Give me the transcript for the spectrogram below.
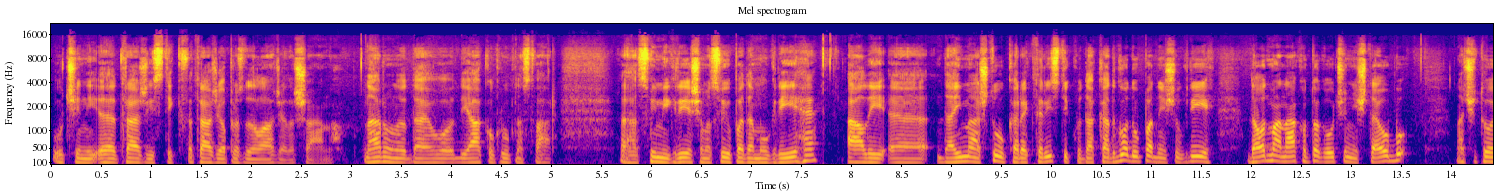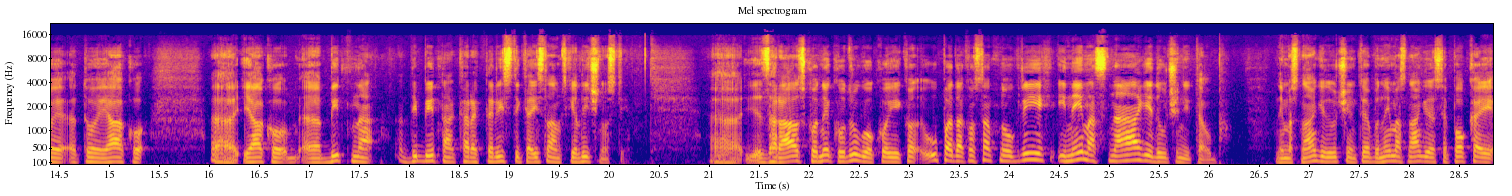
učini, e, traži stik, traži oprost od lađe Đelešanu. Naravno da je ovo jako krupna stvar. E, svi mi griješimo, svi upadamo u grijehe, ali e, da imaš tu karakteristiku da kad god upadneš u grijeh, da odmah nakon toga učiniš teubu, znači to je, to je jako, e, Eh, jako eh, bitna, bitna karakteristika islamske ličnosti. Eh, za razliku od nekog drugog koji upada konstantno u grijeh i nema snage da učini teubu. Nema snage da učini teubu, nema snage da se pokaje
